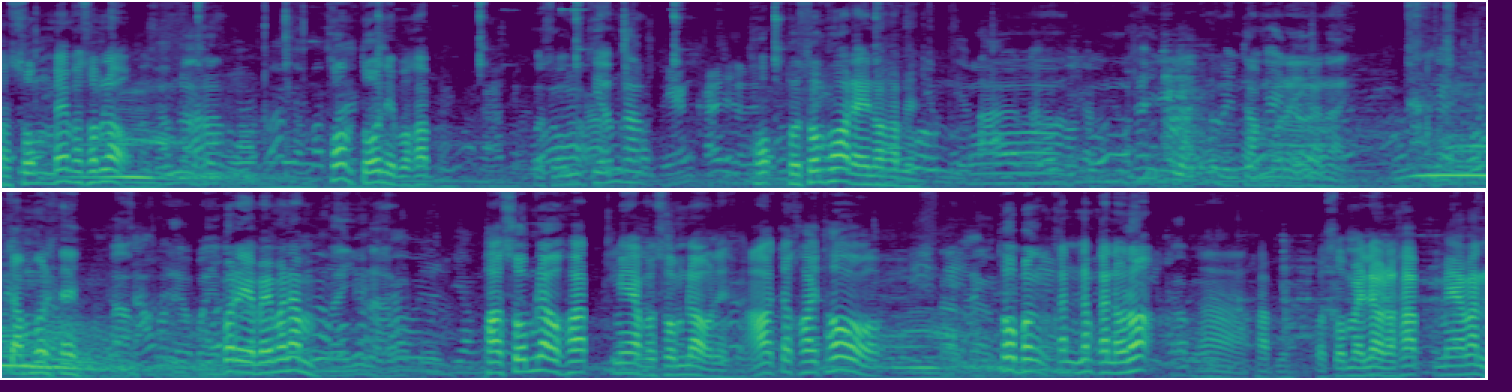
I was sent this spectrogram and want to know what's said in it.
ผสมแม่นผสมแล้วผสมแล้วครับพ่อมตัวนี่บ่ครับผสมเทียมครับพ่อผสมพ่อใดเนาะครับนี่พอผมจำบ่ได้กันไหนจำบ่ได้ครับบ่ได้เอาไปบ่ได้เอาไปมานำได้อยู่หนาครับผสมแล้วครับแม่ผสมแล้วนี่เอาจะคอยโทษโทษเบิ่งกันน้ำกันเอาเนาะครับอ่าครับนี่ผสมไปแล้วนะครับ แม่มัน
